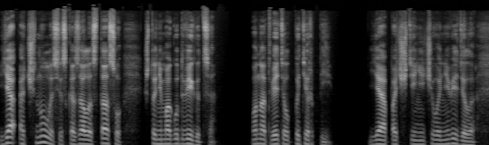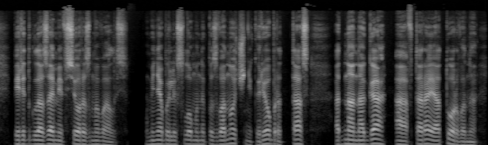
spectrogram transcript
Я очнулась и сказала Стасу, что не могу двигаться. Он ответил «потерпи». Я почти ничего не видела, перед глазами все размывалось. У меня были сломаны позвоночник, ребра, таз, одна нога, а вторая оторвана —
